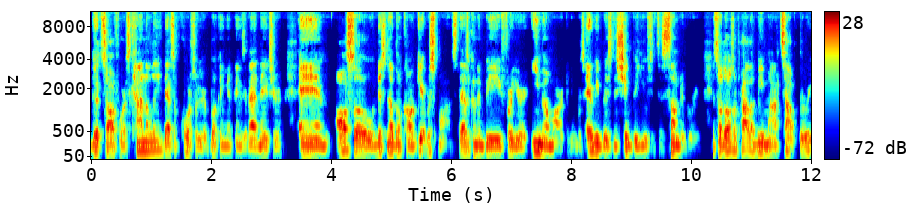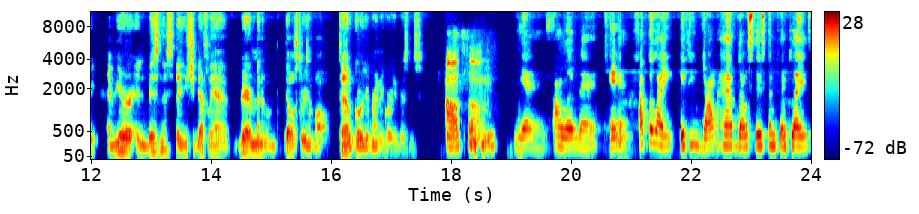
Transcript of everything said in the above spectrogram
good software is Calendly. That's of course for your booking and things of that nature. And also, there's another one called Get Response. That's going to be for your email marketing, which every business should be using to some degree. And so those will probably be my top three. If you're in business, then you should definitely have bare minimum those three involved to help grow your brand and grow your business. Awesome. Mm-hmm. Yes, I love that. And I feel like if you don't have those systems in place,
